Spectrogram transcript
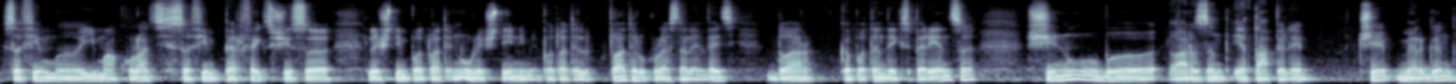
să fim uh, imaculați, să fim perfecți și să le știm pe toate. Nu le știe nimeni pe toate. Toate lucrurile astea le înveți doar căpătând de experiență și nu bă, arzând etapele, ci mergând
